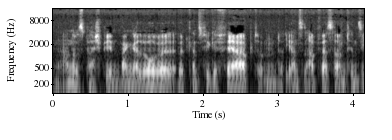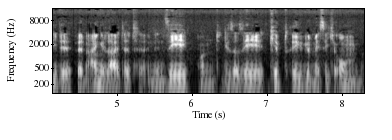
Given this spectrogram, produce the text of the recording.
ein anderes Beispiel in Bangalore wird ganz viel gefärbt und die ganzen Abwässer und Tenside werden eingeleitet in den See und dieser See kippt regelmäßig um.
